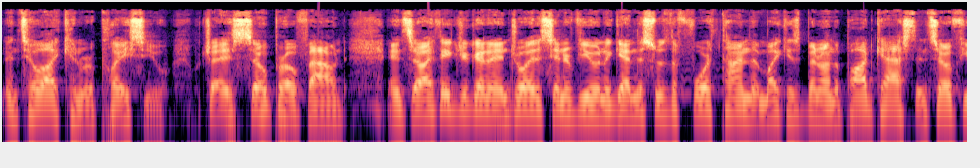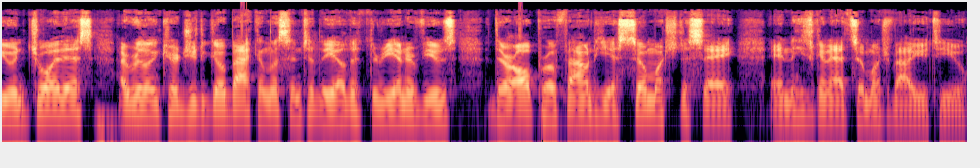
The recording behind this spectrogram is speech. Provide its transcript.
until I can replace you, which is so profound. And so I think you're going to enjoy this interview. And again, this was the fourth time that Mike has been on the podcast. And so if you enjoy this, I really encourage you to go back and listen to the other three interviews. They're all profound. He has so much to say, and he's going to add so much value to you.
